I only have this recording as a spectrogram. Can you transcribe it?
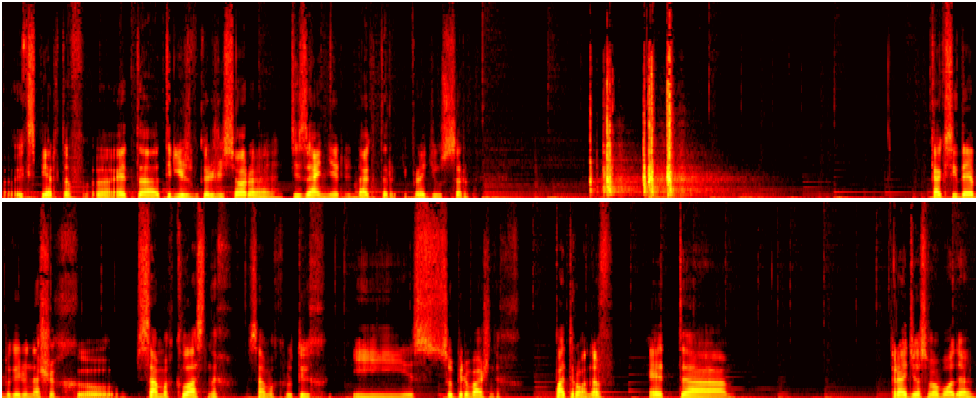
э, экспертов. Э, это три звукорежиссера, дизайнер, редактор и продюсер. Как всегда, я благодарю наших э, самых классных, самых крутых и супер важных патронов – это Радио Свобода,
